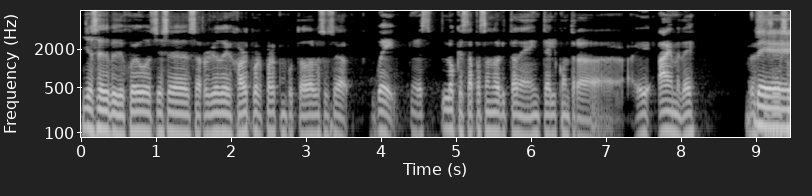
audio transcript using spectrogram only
ya sea de videojuegos, ya sea de desarrollo de hardware para computadoras, o sea, güey, es lo que está pasando ahorita de Intel contra eh, AMD. versus eso,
